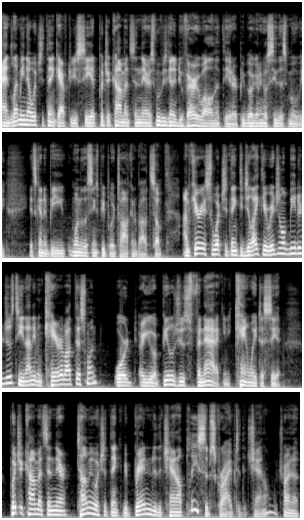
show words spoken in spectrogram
And let me know what you think after you see it. Put your comments in there. This movie's going to do very well in the theater. People are going to go see this movie. It's going to be one of those things people are talking about. So I'm curious what you think. Did you like the original Beetlejuice? Do you not even care about this one? Or are you a Beetlejuice fanatic and you can't wait to see it? Put your comments in there. Tell me what you think. If you're brand new to the channel, please subscribe to the channel. We're trying to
